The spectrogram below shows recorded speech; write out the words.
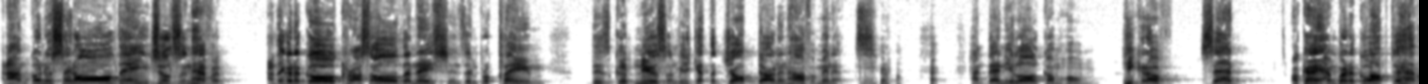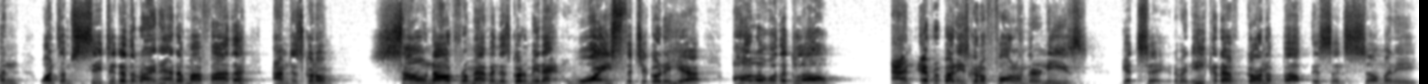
and I'm going to send all the angels in heaven. And they're going to go across all the nations and proclaim this good news. And we'll get the job done in half a minute. and then you'll all come home. He could have said, Okay, I'm going to go up to heaven. Once I'm seated at the right hand of my Father, I'm just going to sound out from heaven. There's going to be a voice that you're going to hear all over the globe. And everybody's going to fall on their knees, get saved. I mean, he could have gone about this in so many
